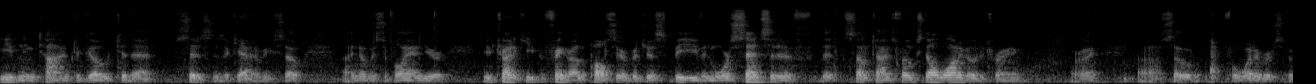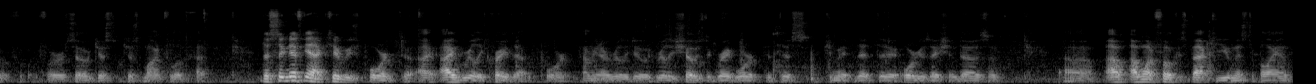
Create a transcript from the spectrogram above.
evening time to go to that Citizens Academy. So I know, Mr. Bland, you're, you're trying to keep your finger on the pulse here, but just be even more sensitive that sometimes folks don't want to go to training, all right? Uh, So, for whatever, it's for, so just, just mindful of that. The significant activities report, I, I really crave that report. I mean, I really do. It really shows the great work that this commit, that the organization does. And uh, I, I want to focus back to you, Mr. Bland.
